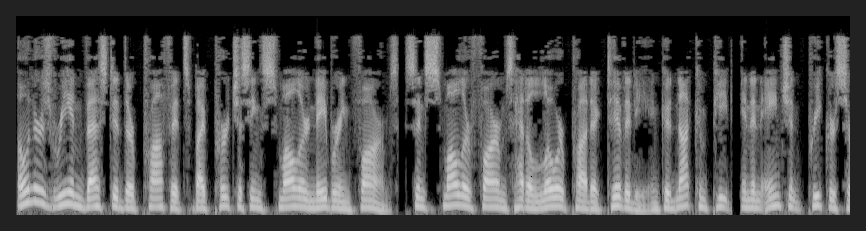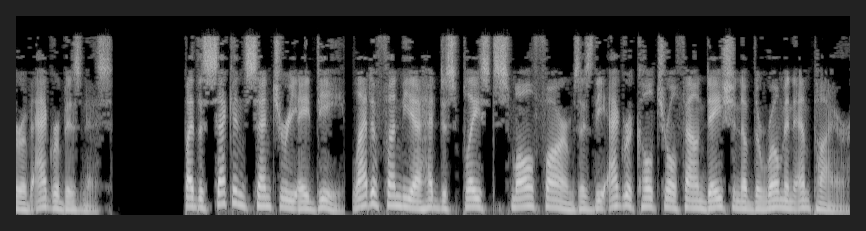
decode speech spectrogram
Owners reinvested their profits by purchasing smaller neighboring farms, since smaller farms had a lower productivity and could not compete, in an ancient precursor of agribusiness. By the 2nd century AD, latifundia had displaced small farms as the agricultural foundation of the Roman Empire.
